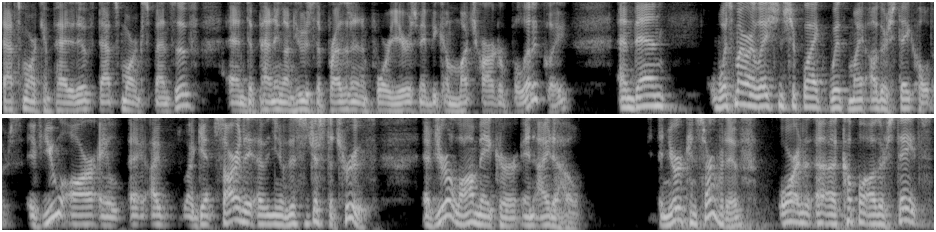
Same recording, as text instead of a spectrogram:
That's more competitive. That's more expensive. And depending on who's the president in four years may become much harder politically. And then what's my relationship like with my other stakeholders? If you are a, I, again, sorry to, uh, you know, this is just the truth if you're a lawmaker in Idaho and you're a conservative or in a, couple other states,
